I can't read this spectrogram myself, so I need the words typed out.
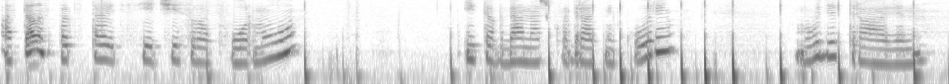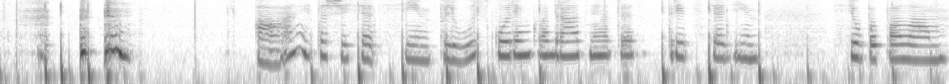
Осталось подставить все числа в формулу. И тогда наш квадратный корень будет равен а это 67 плюс корень квадратный вот этот 31 все пополам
